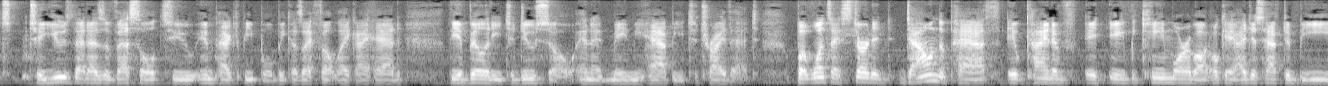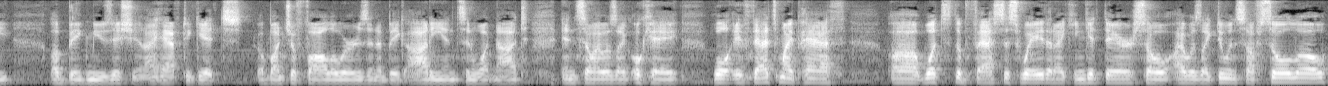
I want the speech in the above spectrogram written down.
t- to use that as a vessel to impact people because I felt like I had the ability to do so, and it made me happy to try that. But once I started down the path, it kind of it, it became more about okay, I just have to be a big musician. I have to get a bunch of followers and a big audience and whatnot. And so I was like, okay, well, if that's my path, uh, what's the fastest way that I can get there? So I was like doing stuff solo,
